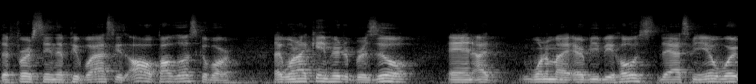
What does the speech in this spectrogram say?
The first thing that people ask is, oh, Pablo Escobar. Like when I came here to Brazil, and I, one of my Airbnb hosts, they asked me, yo, where,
